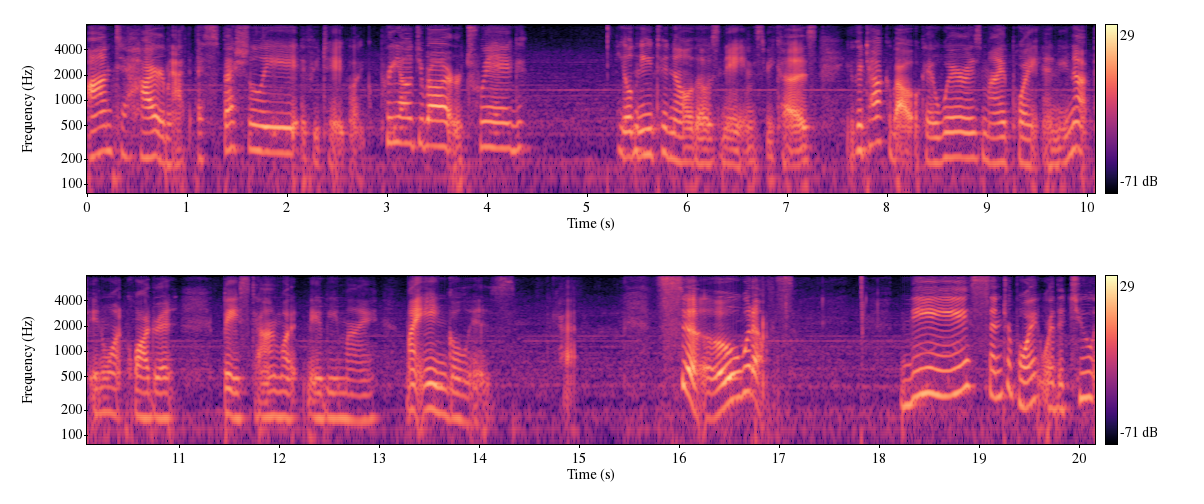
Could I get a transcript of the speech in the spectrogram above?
on to higher math, especially if you take like pre-algebra or trig, you'll need to know those names because you can talk about, okay, where is my point ending up in what quadrant based on what maybe my, my angle is. So what else? The center point where the two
